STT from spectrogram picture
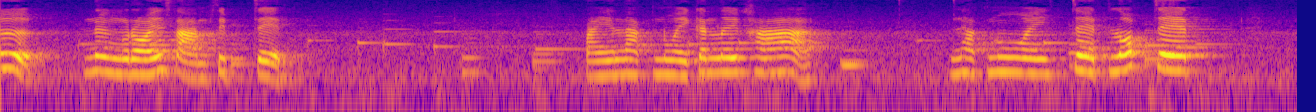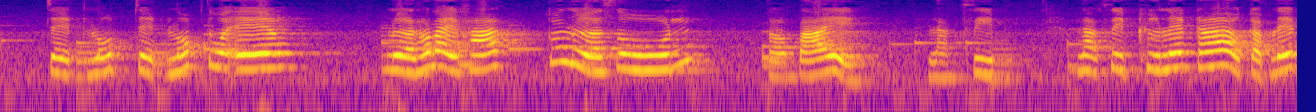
อ 137 ไปหลักหน่วยกันเลยค่ะ หลักหน่วย7ลบ7 7ลบ7ลบตัวเอง เหลือเท่าไหร่คะ ก็เหลือ 0 ต่อไป หลัก 10 หลัก 10 คือเลข 9 กับเลข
